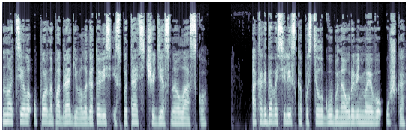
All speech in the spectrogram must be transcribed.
Но тело упорно подрагивало, готовясь испытать чудесную ласку. А когда Василиск опустил губы на уровень моего ушка,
